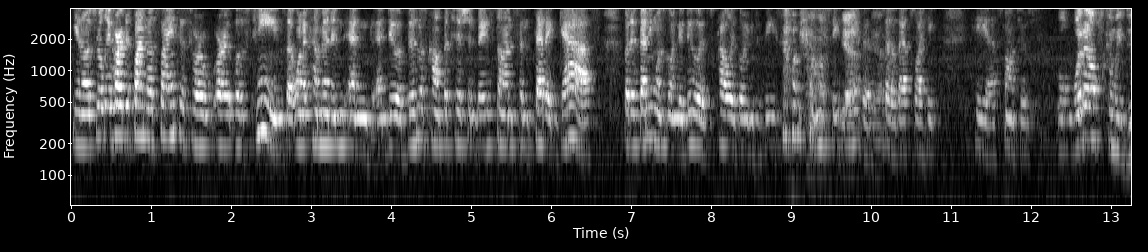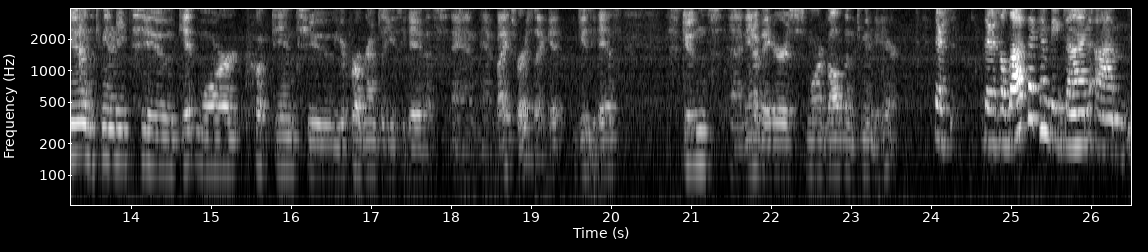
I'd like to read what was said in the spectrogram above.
you know, it's really hard to find those scientists who are, or those teams that want to come in and, and, and do a business competition based on synthetic gas. But if anyone's going to do it, it's probably going to be someone from Uh-huh. UC Yeah, Davis. yeah. So that's why he, he uh, sponsors. Well, what else can we do in the community to get more hooked into your programs at UC Davis and, and vice versa? Get UC Davis students and innovators more involved in the community here. There's there's a lot that can be done um,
